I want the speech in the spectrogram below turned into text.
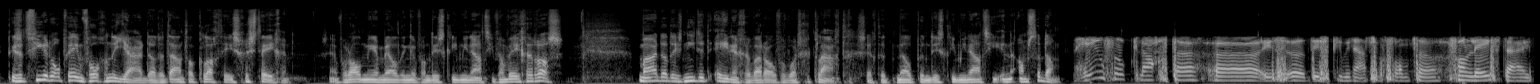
Het is het vierde opeenvolgende jaar dat het aantal klachten is gestegen. Er zijn vooral meer meldingen van discriminatie vanwege ras. Maar dat is niet het enige waarover wordt geklaagd, zegt het meldpunt discriminatie in Amsterdam. Klachten uh, is uh, discriminatie op grond uh, van leeftijd.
